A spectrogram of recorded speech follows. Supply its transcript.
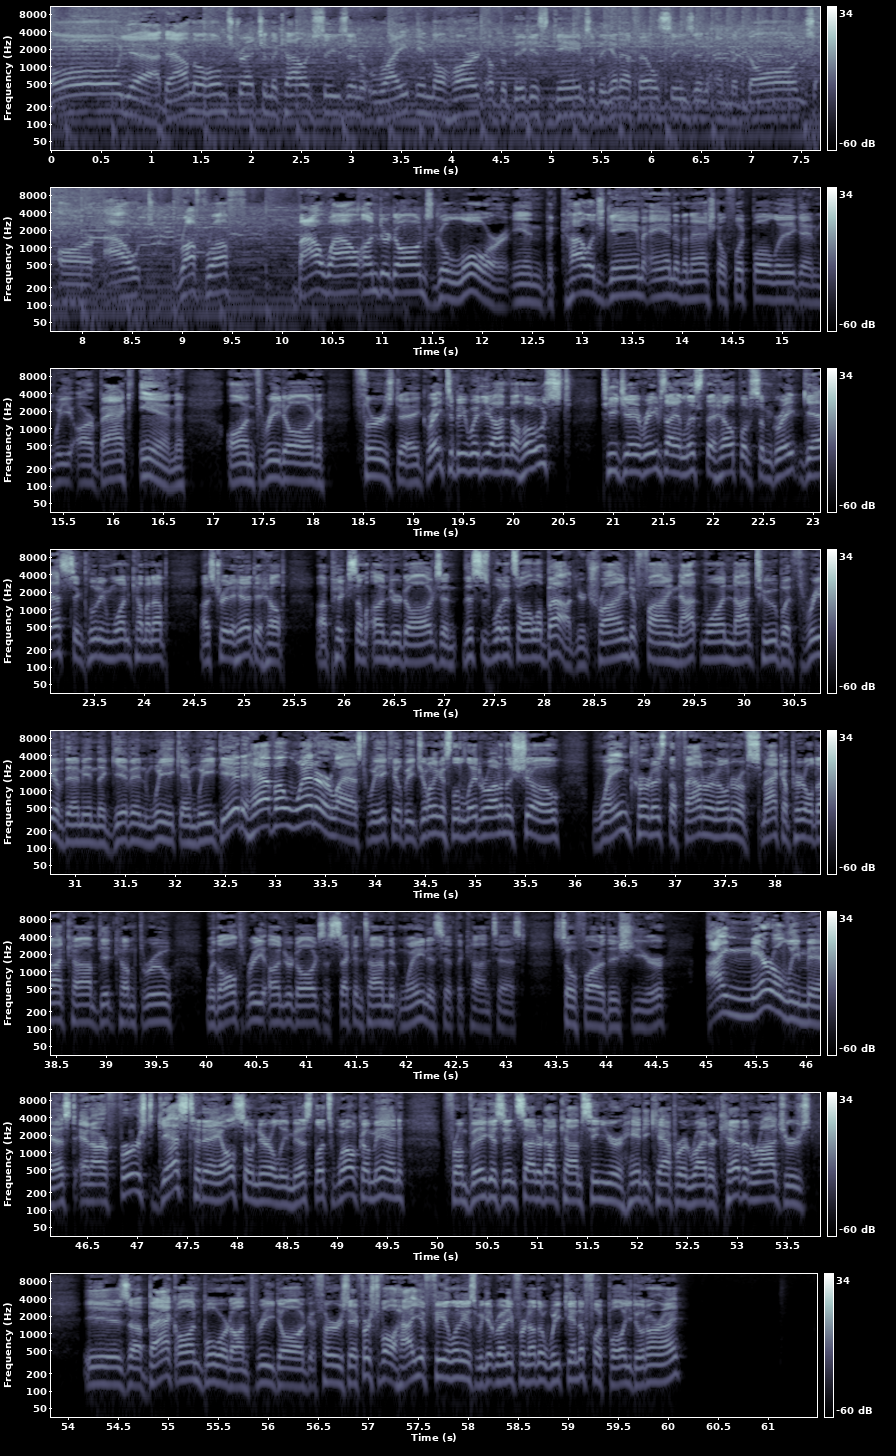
Oh, yeah. Down the home stretch in the college season, right in the heart of the biggest games of the NFL season, and the dogs are out. Rough, rough. Bow wow underdogs galore in the college game and in the National Football League. And we are back in on Three Dog Thursday. Great to be with you. I'm the host, TJ Reeves. I enlist the help of some great guests, including one coming up uh, straight ahead to help uh, pick some underdogs. And this is what it's all about. You're trying to find not one, not two, but three of them in the given week. And we did have a winner last week. He'll be joining us a little later on in the show. Wayne Curtis, the founder and owner of SmackApparel.com, did come through with all three underdogs. The second time that Wayne has hit the contest so far this year. I narrowly missed, and our first guest today also narrowly missed. Let's welcome in from VegasInsider.com senior handicapper and writer Kevin Rogers is uh, back on board on Three Dog Thursday. First of all, how you feeling as we get ready for another weekend of football? You doing all right?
